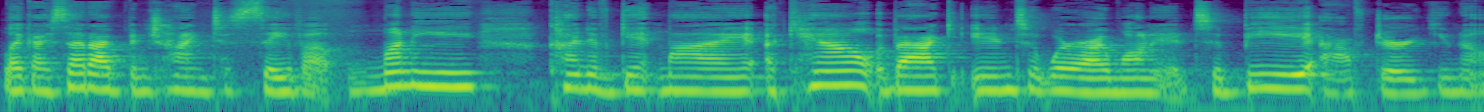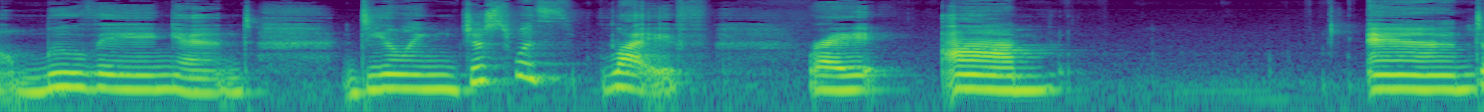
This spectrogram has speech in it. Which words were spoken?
Like I said, I've been trying to save up money, kind of get my account back into where I want it to be after, you know, moving and dealing just with life, right? Um, and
